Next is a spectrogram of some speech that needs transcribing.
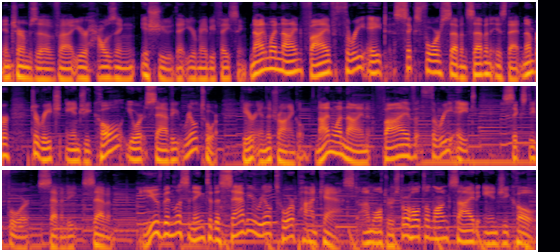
in terms of uh, your housing issue that you're maybe facing. 919 538 6477 is that number to reach Angie Cole, your savvy realtor here in the Triangle. 919 538 6477. You've been listening to the Savvy Realtor podcast. I'm Walter Storholt alongside Angie Cole.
